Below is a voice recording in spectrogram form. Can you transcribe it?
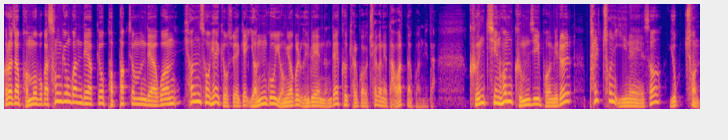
그러자 법무부가 성균관대학교 법학전문대학원 현소혜 교수에게 연구 용역을 의뢰했는데 그 결과가 최근에 나왔다고 합니다. 근친혼 금지 범위를 8촌 이내에서 6촌,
